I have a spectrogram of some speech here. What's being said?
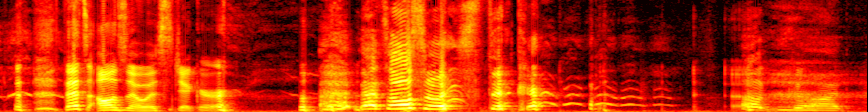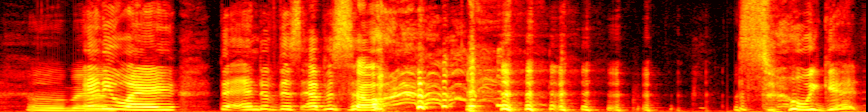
that's also a sticker That's also a sticker. oh god. Oh man. Anyway, the end of this episode. so we get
